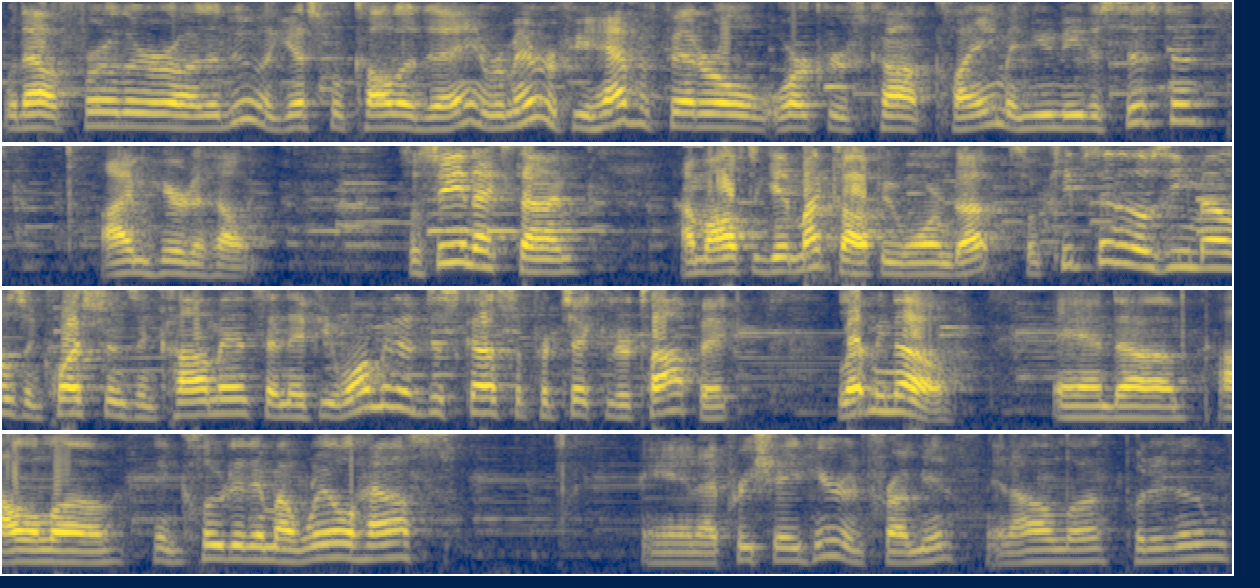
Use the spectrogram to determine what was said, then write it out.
without further ado, I guess we'll call it a day. And remember, if you have a federal workers' comp claim and you need assistance, I'm here to help. So see you next time. I'm off to get my coffee warmed up. So keep sending those emails and questions and comments. And if you want me to discuss a particular topic, let me know. And uh, I'll uh, include it in my wheelhouse. And I appreciate hearing from you. And I'll uh, put it in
